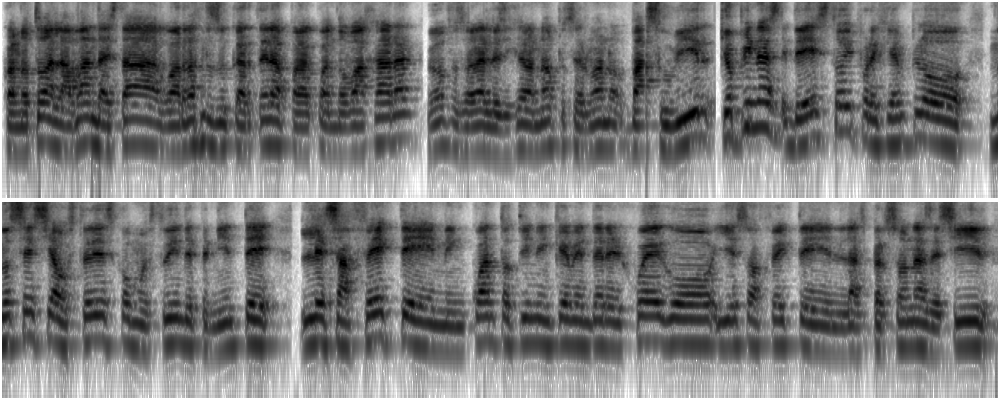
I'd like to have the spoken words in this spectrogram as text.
cuando toda la banda estaba guardando su cartera para cuando bajara. No, pues ahora les dijeron, no, pues hermano, va a subir. ¿Qué opinas de esto? Y por ejemplo, no sé si a ustedes como estudio independiente les afecte en, en cuánto tienen que vender el juego y eso afecte en las personas decir,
